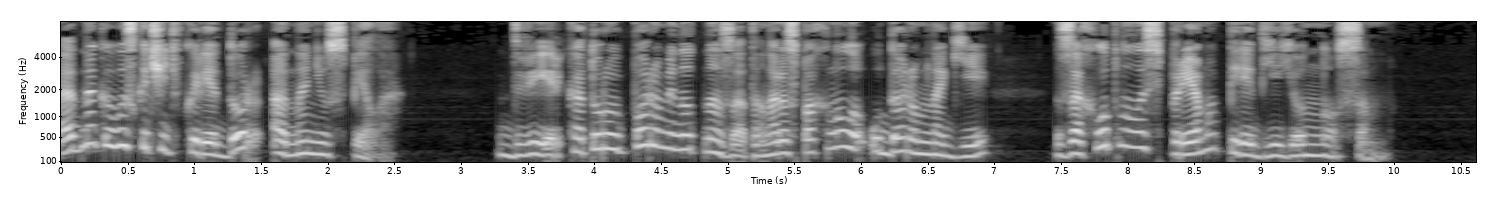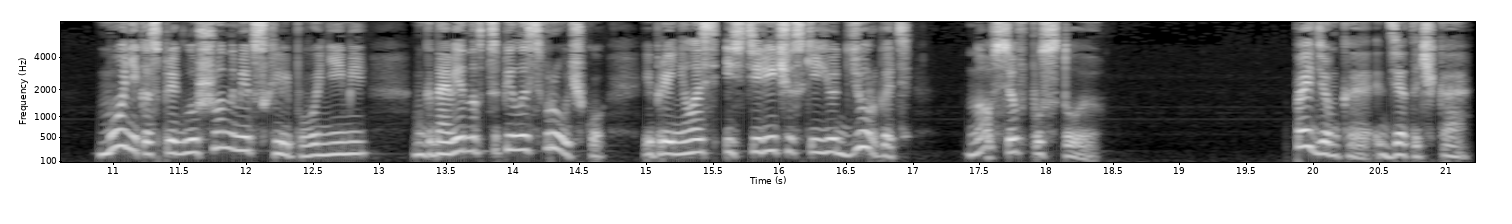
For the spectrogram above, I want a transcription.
Однако выскочить в коридор она не успела. Дверь, которую пару минут назад она распахнула ударом ноги, захлопнулась прямо перед ее носом. Моника с приглушенными всхлипываниями мгновенно вцепилась в ручку и принялась истерически ее дергать, но все впустую. «Пойдем-ка, деточка»,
